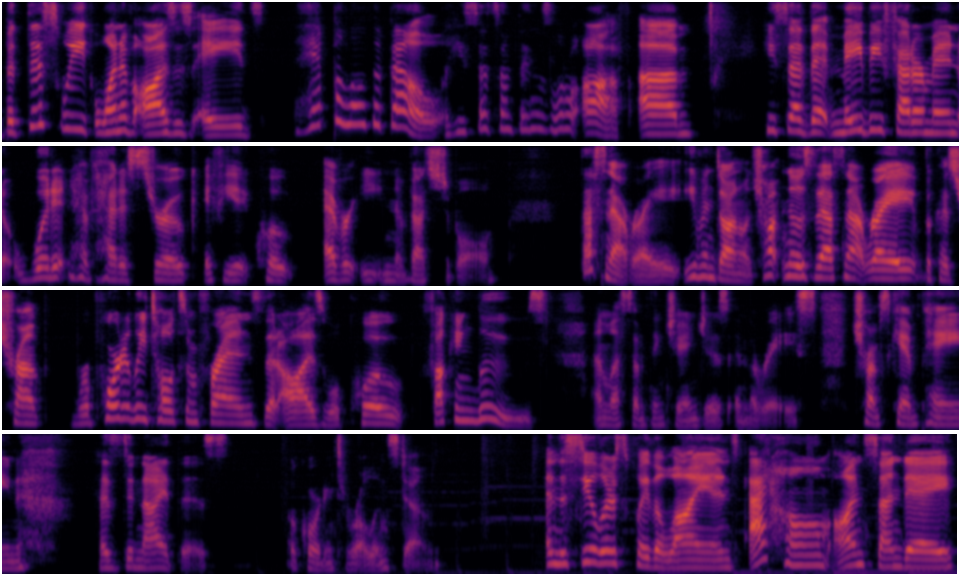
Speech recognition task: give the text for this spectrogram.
but this week, one of Oz's aides hit below the belt. He said something was a little off. Um, he said that maybe Fetterman wouldn't have had a stroke if he had, quote, ever eaten a vegetable. That's not right. Even Donald Trump knows that's not right because Trump reportedly told some friends that Oz will, quote, fucking lose unless something changes in the race. Trump's campaign has denied this, according to Rolling Stone. And the Steelers play the Lions at home on Sunday,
